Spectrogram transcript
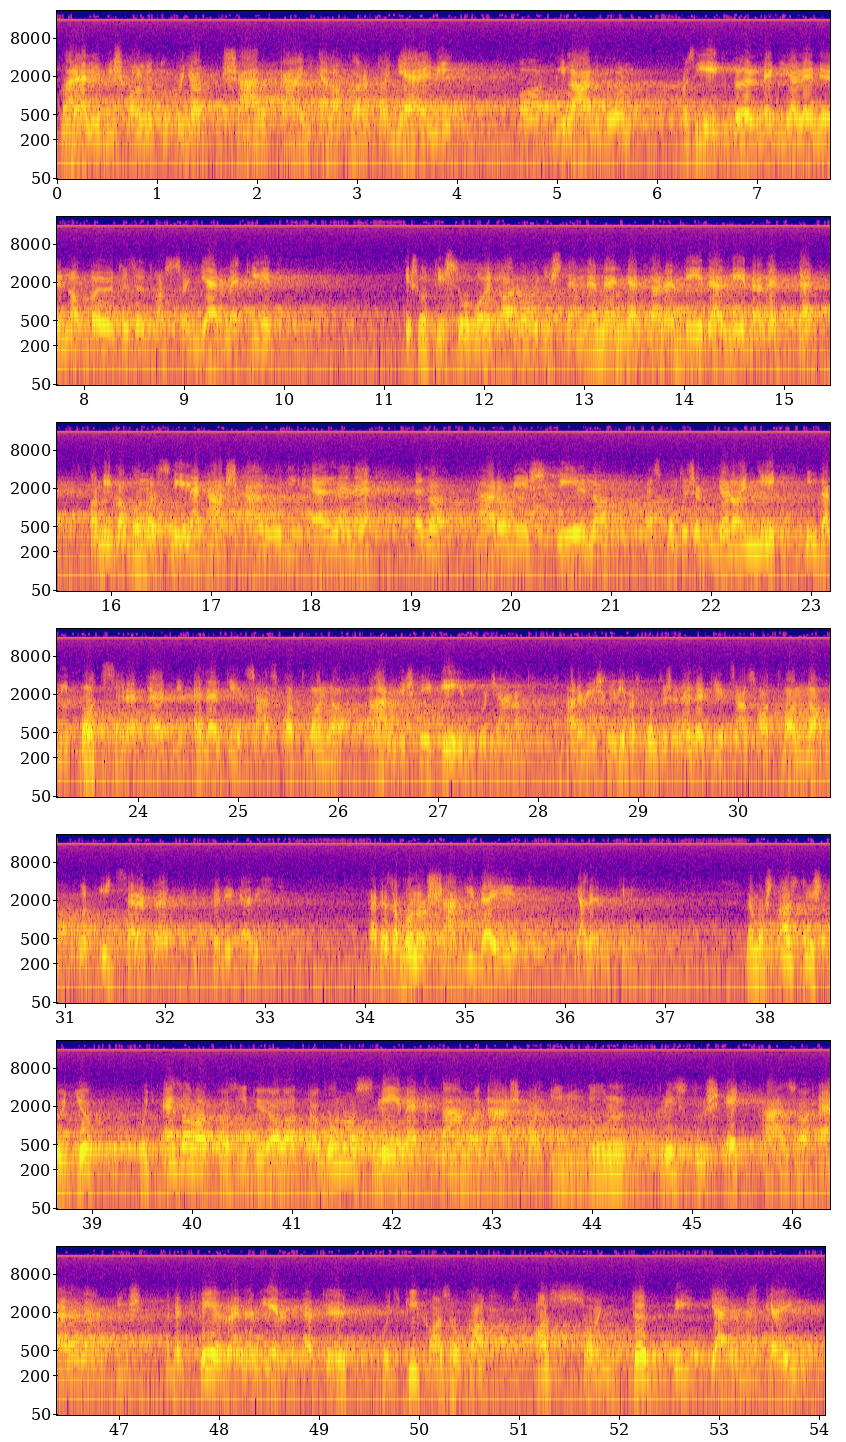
Már előbb is hallottuk, hogy a sárkány el akarta nyelni a világból az égből megjelenő napba öltözött asszony gyermekét, és ott is szó volt arról, hogy Isten nem engedte, hanem védelmébe vette, amíg a gonosz lélek áskálódik ellene ez a három és fél nap, ez pontosan ugyanannyi, mint ami ott szerepelt, mint 1260 nap, a három és fél év, bocsánat. Három és fél év, az pontosan 1260 nap, ott így szerepelt, itt pedig el így. Tehát ez a gonoszság idejét jelenti. De most azt is tudjuk, hogy ez alatt az idő alatt a gonosz lélek támadásba indul Krisztus egyháza ellen is. Hát félre nem érthető, hogy kik azok a asszony többi gyermekei.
